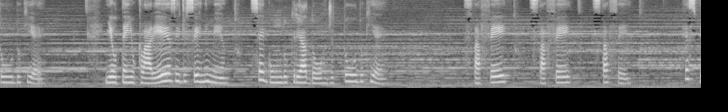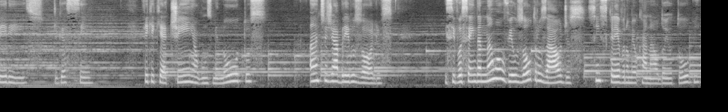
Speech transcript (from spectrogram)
tudo que é e eu tenho clareza e discernimento, segundo o Criador de tudo que é. Está feito, está feito, está feito. Respire isso, diga sim. Fique quietinho alguns minutos antes de abrir os olhos. E se você ainda não ouviu os outros áudios, se inscreva no meu canal do YouTube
